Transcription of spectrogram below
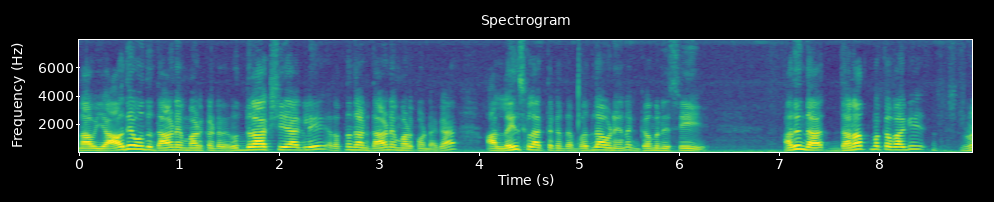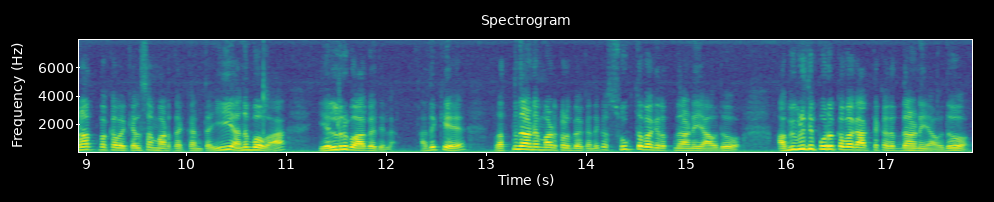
ನಾವು ಯಾವುದೇ ಒಂದು ಧಾರಣೆ ಮಾಡ್ಕೊಂಡ್ರೆ, ರುದ್ರಾಕ್ಷಿ ಆಗಲಿ ರತ್ನದಾಣೆ ಧಾರಣೆ ಮಾಡ್ಕೊಂಡಾಗ ಆ ಲೈನ್ಸ್ಗಳಾಗ್ತಕ್ಕಂಥ ಬದಲಾವಣೆಯನ್ನು ಗಮನಿಸಿ. ಅದರಿಂದ ಧನಾತ್ಮಕವಾಗಿ ಋಣಾತ್ಮಕವಾಗಿ ಕೆಲಸ ಮಾಡ್ತಕ್ಕಂಥ ಈ ಅನುಭವ ಎಲ್ರಿಗೂ ಆಗೋದಿಲ್ಲ. ಅದಕ್ಕೆ ರತ್ನಧಾರಣೆ ಮಾಡ್ಕೊಳ್ಬೇಕಂದ್ರೆ ಸೂಕ್ತವಾಗಿ ರತ್ನಧಾರಣೆ ಯಾವುದು? ಅಭಿವೃದ್ಧಿ ಪೂರ್ವಕವಾಗಿ ಆಗ್ತಕ್ಕ ರತ್ನಧಾರಣೆ ಯಾವುದು?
